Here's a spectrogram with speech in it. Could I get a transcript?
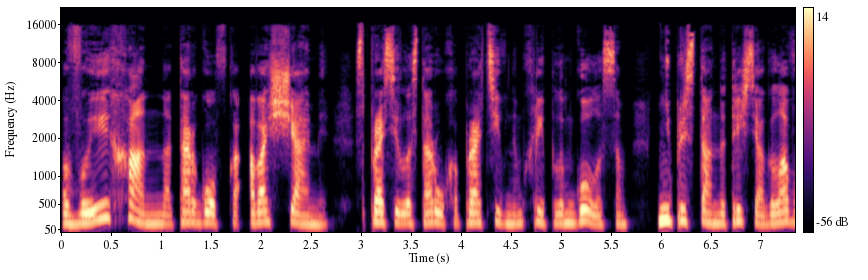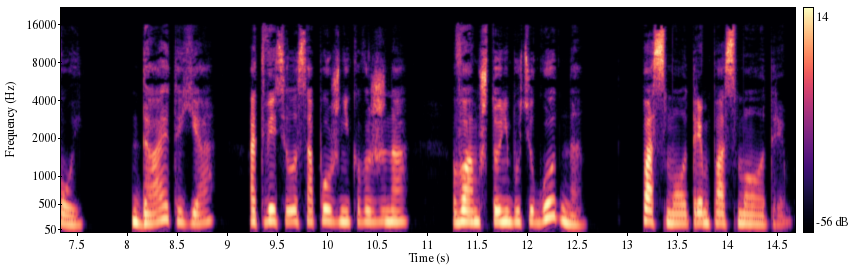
«Вы, Ханна, торговка овощами?» — спросила старуха противным хриплым голосом, непрестанно тряся головой. «Да, это я», — ответила Сапожникова жена. «Вам что-нибудь угодно?» «Посмотрим, посмотрим.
